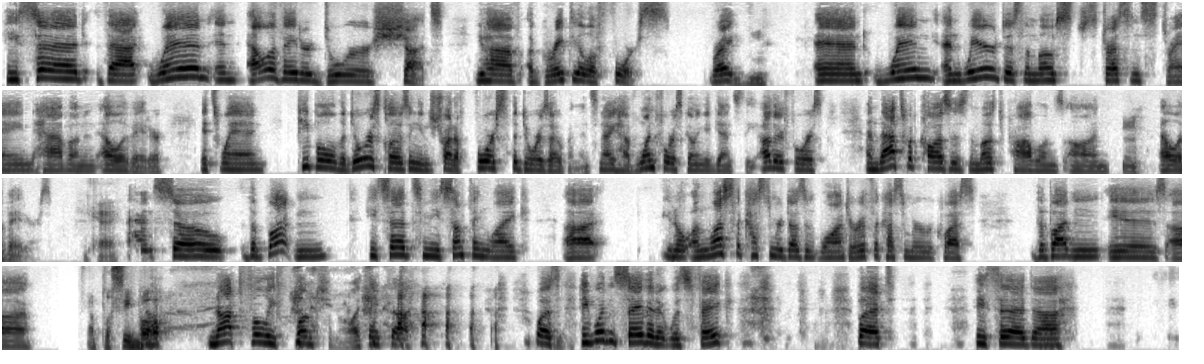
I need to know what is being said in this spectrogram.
He said that when an elevator door shuts, you have a great deal of force, right? Mm-hmm and when and where does the most stress and strain have on an elevator? It's when people, the door is closing and you try to force the doors open. And so now you have one force going against the other force. And that's what causes the most problems on hmm. elevators. Okay. And so the button, he said to me something like, uh, you know, unless the customer doesn't want, or if the customer requests, the button is uh, a placebo not fully functional. I think uh, was he wouldn't say that it was fake, but he said, uh,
